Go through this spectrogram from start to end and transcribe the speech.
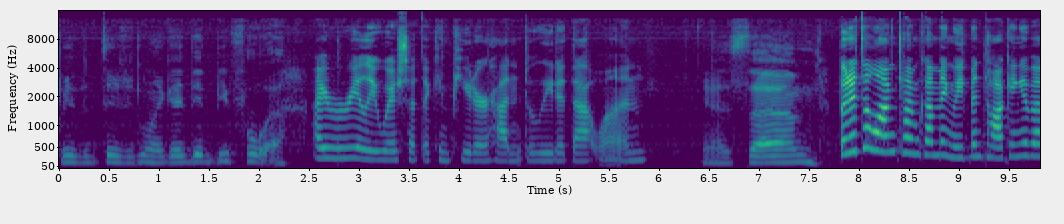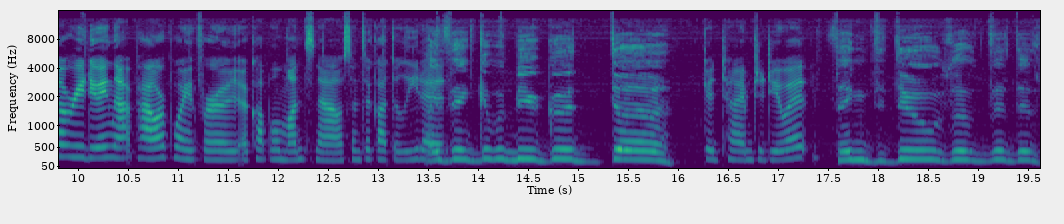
presentation like I did before. I really wish that the computer hadn't deleted that one. Yes, um But it's a long time coming. We've been talking about redoing that PowerPoint for a, a couple months now since it got deleted. I think it would be a good uh Good time to do it. thing to do so that the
